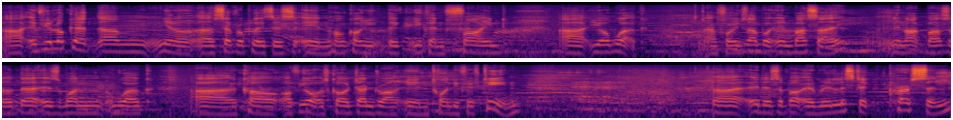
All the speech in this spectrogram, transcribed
uh, if you look at um, you know uh, several places in Hong Kong, you, they, you can find uh, your work. Uh, for example, in Basel, in Art Basel, there is one work uh, of yours called Zhandruang in 2015. it is about a realistic person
